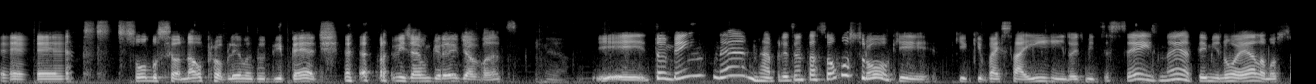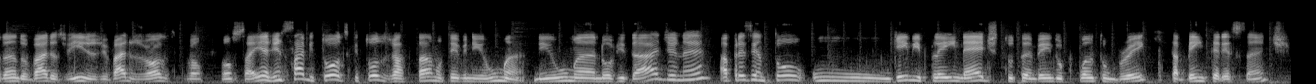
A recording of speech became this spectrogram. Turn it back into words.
é, é, solucionar o problema do D-pad, para mim já é um grande avanço. É. E também, né, na apresentação mostrou que que, que vai sair em 2016, né? Terminou ela mostrando vários vídeos de vários jogos que vão, vão sair. A gente sabe todos que todos já tá, não teve nenhuma, nenhuma novidade, né? Apresentou um gameplay inédito também do Quantum Break, tá bem interessante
